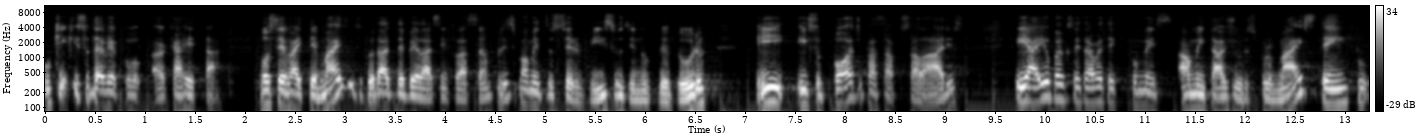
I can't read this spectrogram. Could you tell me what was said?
O que, que isso deve acarretar? Você vai ter mais dificuldade de debelar essa inflação, principalmente dos serviços de núcleo duro, e isso pode passar para os salários. E aí o Banco Central vai ter que começar a aumentar juros por mais tempo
